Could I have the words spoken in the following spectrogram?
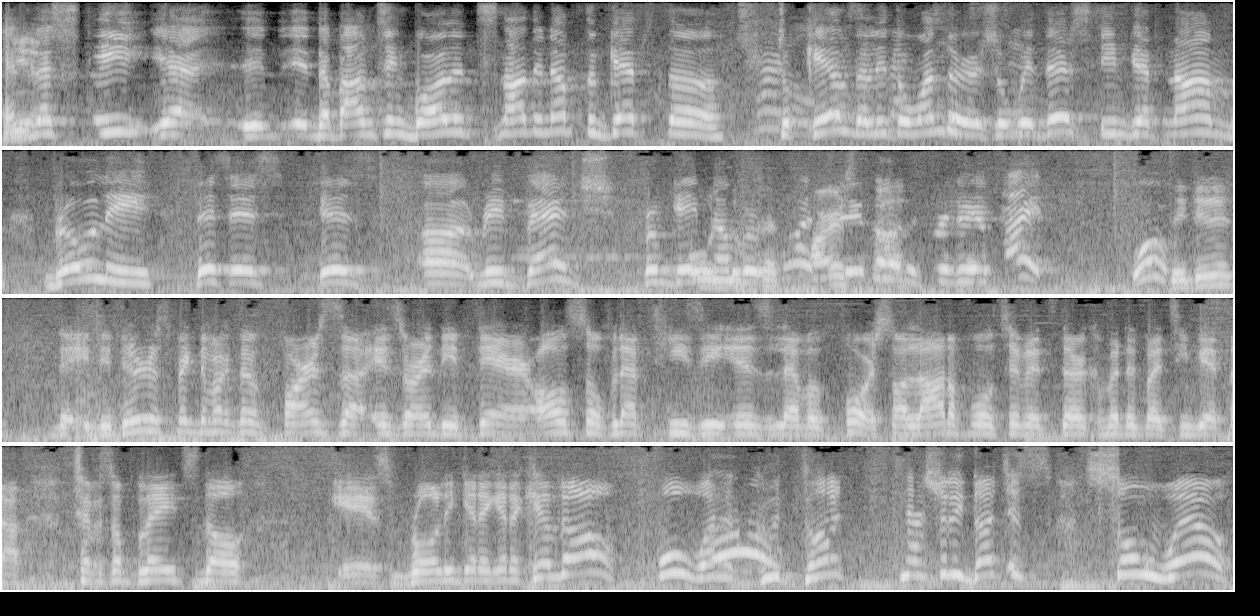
And Yeah. see, yeah, it, it- the bouncing ball, it's not enough to get the to kill the little wanderer. So with this, Team Vietnam, Broly, this is his uh, revenge from game Oh, number one. There you go, Pharsa. This gonna a fight. Whoa. They didn't. They, they didn't respect the fact that Pharsa is already there. Also, FlapTzy is level four, so a lot of ultimates there committed by Team Vietnam. Tempest of Blades though. Is Broly gonna get a kill? No! Oh, what Oh. a good dodge! He actually dodges so well.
